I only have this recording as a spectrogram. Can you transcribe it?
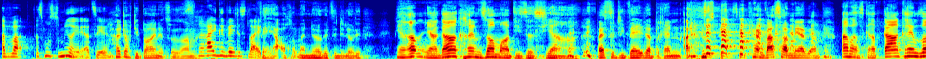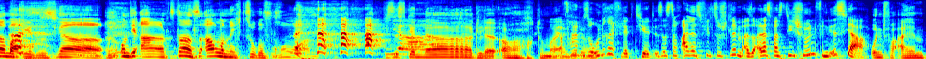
Aber das musst du mir ja erzählen. Halt doch die Beine zusammen. Frei gewähltes Leid. Wer ja auch immer nörgelt, sind die Leute. Wir hatten ja gar keinen Sommer dieses Jahr. Weißt du, die Wälder brennen, alles, es gibt kein Wasser mehr. Wir haben, aber es gab gar keinen Sommer dieses Jahr. Und die Alster ist auch nicht zugefroren. Dieses Genörgle. Ach, du meine Ja, vor allem Güte. so unreflektiert. Es ist doch alles viel zu schlimm. Also alles, was die schön finden, ist ja. Und vor allem,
